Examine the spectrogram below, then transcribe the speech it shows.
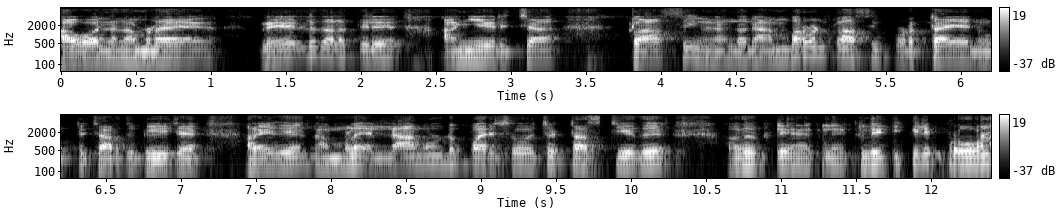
അതുപോലെ നമ്മുടെ വേൾഡ് തലത്തിൽ അംഗീകരിച്ച ക്ലാസിക് എന്താ നമ്പർ വൺ ക്ലാസിക് പ്രൊഡക്റ്റായ ന്യൂട്രി ചാർജ് പീജ് അതായത് നമ്മൾ എല്ലാം കൊണ്ടും പരിശോധിച്ച് ടെസ്റ്റ് ചെയ്ത് അത് ക്ലിനിക്കലി പ്രൂവൺ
